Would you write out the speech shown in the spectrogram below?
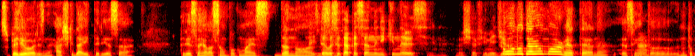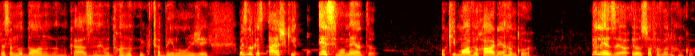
superiores, né? Acho que daí teria essa teria essa relação um pouco mais danosa. Então assim. você tá pensando no Nick Nurse, né? no chefe imediato. Ou no Daryl Morey até, né? Assim, ah, eu, tô, eu não tô pensando no dono, no, no, caso, né? O dono que tá bem longe aí. Mas, Lucas, acho que esse momento, o que move o Harden é rancor. Beleza, eu, eu sou a favor do rancor.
